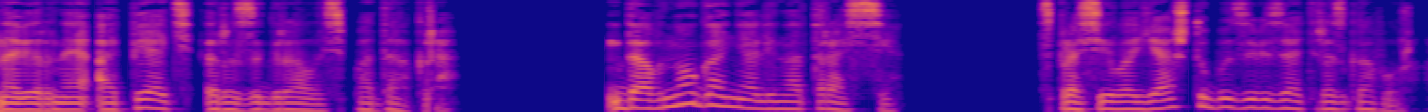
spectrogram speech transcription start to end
Наверное, опять разыгралась подагра. «Давно гоняли на трассе?» — спросила я, чтобы завязать разговор.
